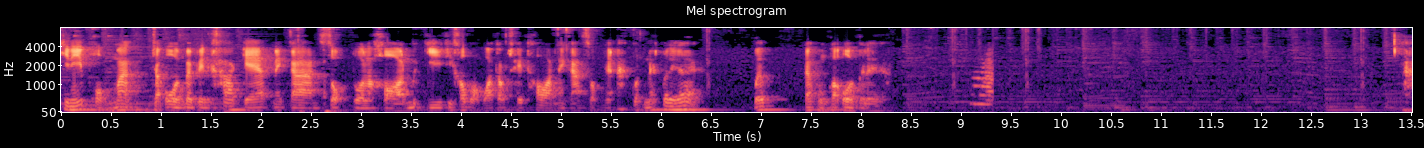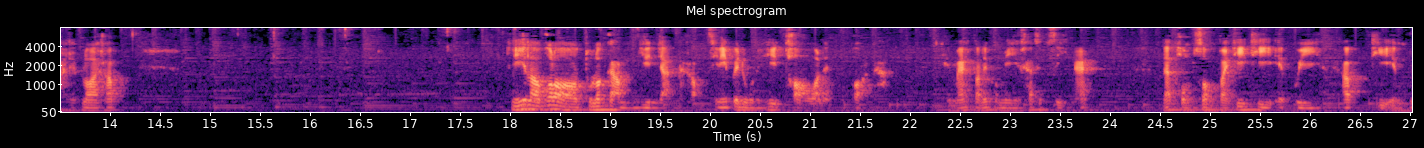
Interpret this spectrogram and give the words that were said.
ทีนี้ผมจะโอนไปเป็นค่าแก๊สในการส่งตัวละครเมื่อกี้ที่เขาบอกว่าต้องใช้ทอนในการส่งเนี่ยกดแม็กไปเลยได้ ปุ๊บแล้วผมก็โอนไปเลยนะเรียบร้อยครับ ทีนี้เราก็รอธุรกรรมยืนยันนะครับ ทีนี้ไปดูในที่ทอวอลเล็ตผมก่อนนะครับ เห็นไหมตอนนี้ผมมีแค่14 นะ และผมส่งไปที่ TMV นะครับ TMV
